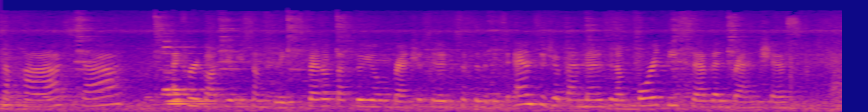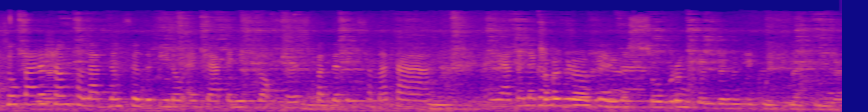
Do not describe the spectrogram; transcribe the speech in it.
saka sa... I forgot yung isang place. Pero tatlo yung branches dito sa Philippines. And sa Japan, meron silang 47 branches. So, para siyang collab ng Filipino and Japanese doctors pagdating sa mata. Kaya talaga Tsaka grabe, sobrang ganda ng equipment nila.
